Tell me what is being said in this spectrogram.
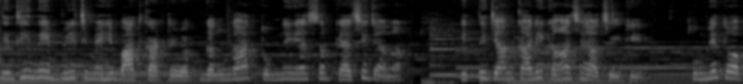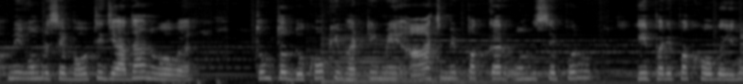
निधि ने बीच में ही बात काटते हुए गंगा, तुमने यह सब कैसे जाना? इतनी जानकारी कहाँ से हासिल की? तुम्हें तो अपनी उम्र से बहुत ही ज़्यादा अनुभव है। तुम तो दुखों की भट्टी में, आँच में पक कर उम्र से पूर्व ही परिपक्व हो गई हो।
